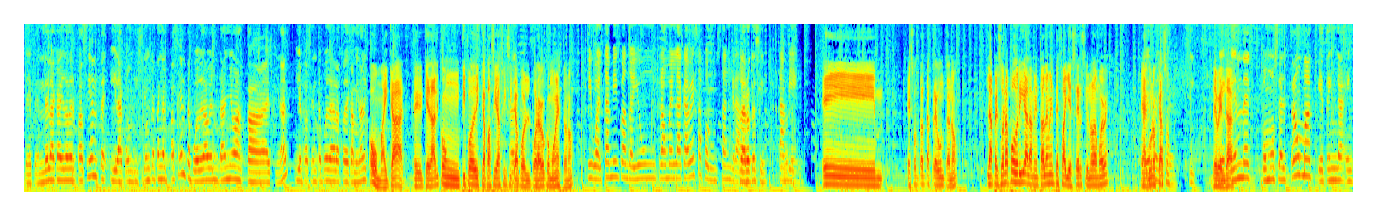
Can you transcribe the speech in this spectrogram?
Depende de la caída del paciente y la condición que tenga el paciente. Puede haber daño hasta espinal y el paciente puede dejar hasta de caminar. Oh my God, eh, quedar con un tipo de discapacidad física por, por algo como esto, ¿no? Igual también cuando hay un trauma en la cabeza por un sangrado. Claro que sí. También. Eh, eh, son tantas preguntas, ¿no? La persona podría lamentablemente fallecer si uno la mueve. En Puede algunos fallecer, casos. De verdad. Depende cómo sea el trauma, que tenga, en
